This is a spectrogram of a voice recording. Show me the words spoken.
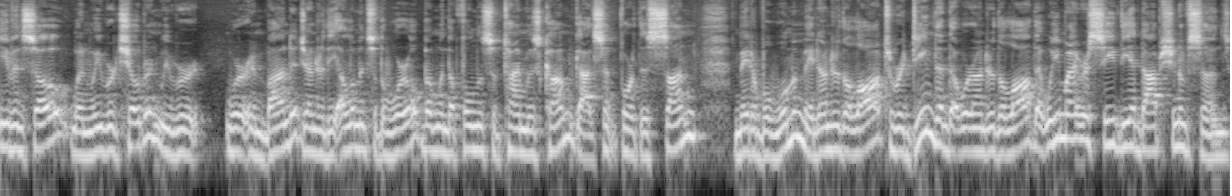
Even so, when we were children, we were were in bondage under the elements of the world, but when the fullness of time was come, God sent forth his Son, made of a woman, made under the law, to redeem them that were under the law, that we might receive the adoption of sons.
